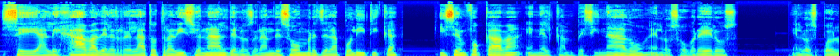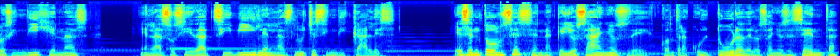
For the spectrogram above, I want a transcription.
se alejaba del relato tradicional de los grandes hombres de la política y se enfocaba en el campesinado, en los obreros, en los pueblos indígenas, en la sociedad civil, en las luchas sindicales. Es entonces, en aquellos años de contracultura de los años 60,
